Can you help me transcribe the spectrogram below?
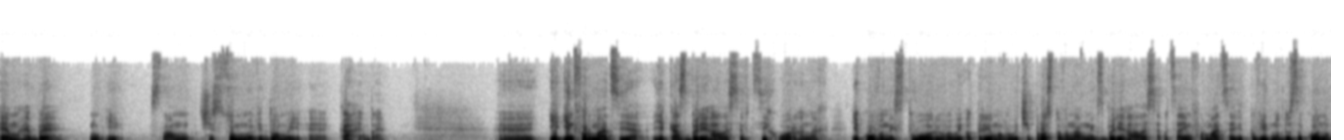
МГБ, ну і славно чи сумно відомий е, КГБ. Е, І інформація, яка зберігалася в цих органах, яку вони створювали, отримували, чи просто вона в них зберігалася, оця інформація відповідно до закону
